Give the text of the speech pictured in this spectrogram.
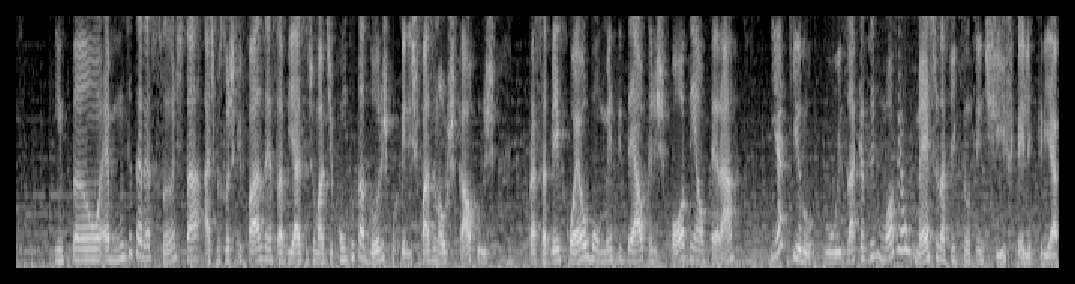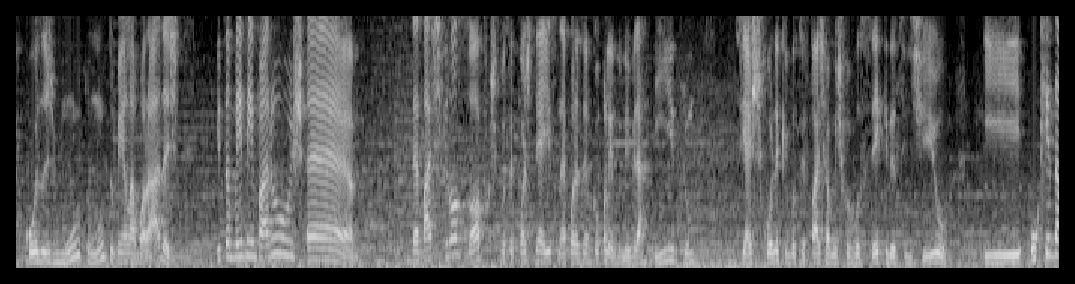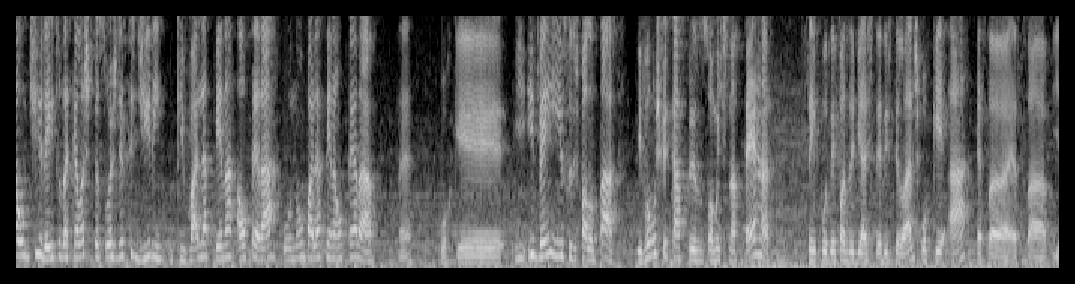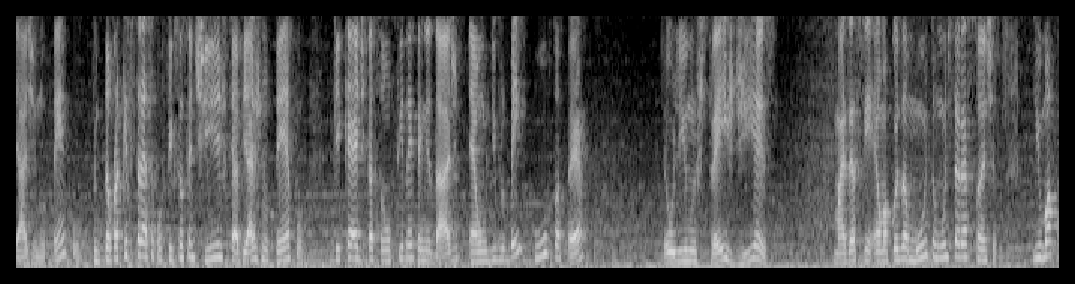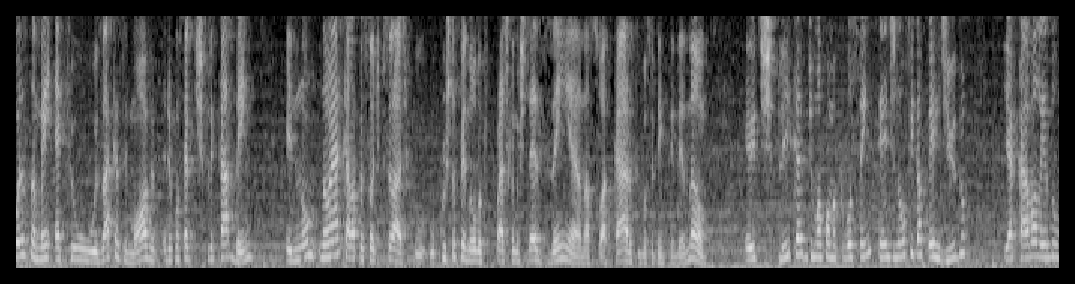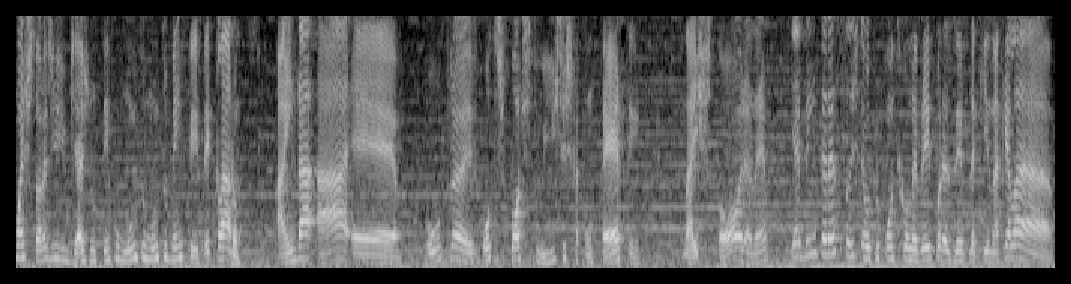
Então é muito interessante, tá? As pessoas que fazem essa viagem são chamadas de computadores, porque eles fazem lá os cálculos para saber qual é o momento ideal que eles podem alterar. E aquilo, o Isaac Asimov é o mestre da ficção científica, ele cria coisas muito, muito bem elaboradas. E também vem vários é, debates filosóficos que você pode ter a isso, né? Por exemplo, que eu falei do livre-arbítrio, se a escolha que você faz realmente foi você que decidiu. E o que dá o direito daquelas pessoas decidirem o que vale a pena alterar ou não vale a pena alterar, né? Porque. E, e vem isso, eles falam, tá, e vamos ficar presos somente na Terra? sem poder fazer viagens interestelares, porque há essa, essa viagem no tempo. Então, para quem se interessa por ficção científica, viagem no tempo, fica a indicação O Fim da Eternidade. É um livro bem curto até. Eu li nos três dias. Mas é assim, é uma coisa muito, muito interessante. E uma coisa também é que o Isaac Asimov, ele consegue te explicar bem. Ele não, não é aquela pessoa, tipo, sei lá, tipo, o Christopher Nolan que praticamente desenha na sua cara o que você tem que entender. Não ele te explica de uma forma que você entende, não fica perdido e acaba lendo uma história de viagem no tempo muito, muito bem feita. E claro, ainda há é, outras, outros plot twists que acontecem na história, né? E é bem interessante, né? Outro ponto que eu lembrei, por exemplo, é que naquela.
